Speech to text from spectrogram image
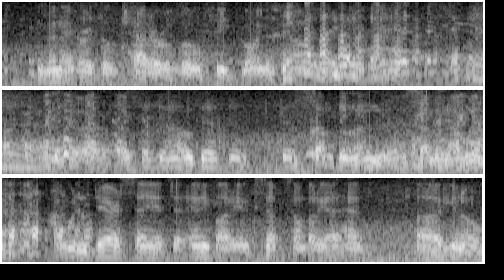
And then I heard the chatter of little feet going down. And uh, I said, you know, there, there, there's something in this. I mean, I wouldn't, I wouldn't dare say it to anybody except somebody I had, uh, you know,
